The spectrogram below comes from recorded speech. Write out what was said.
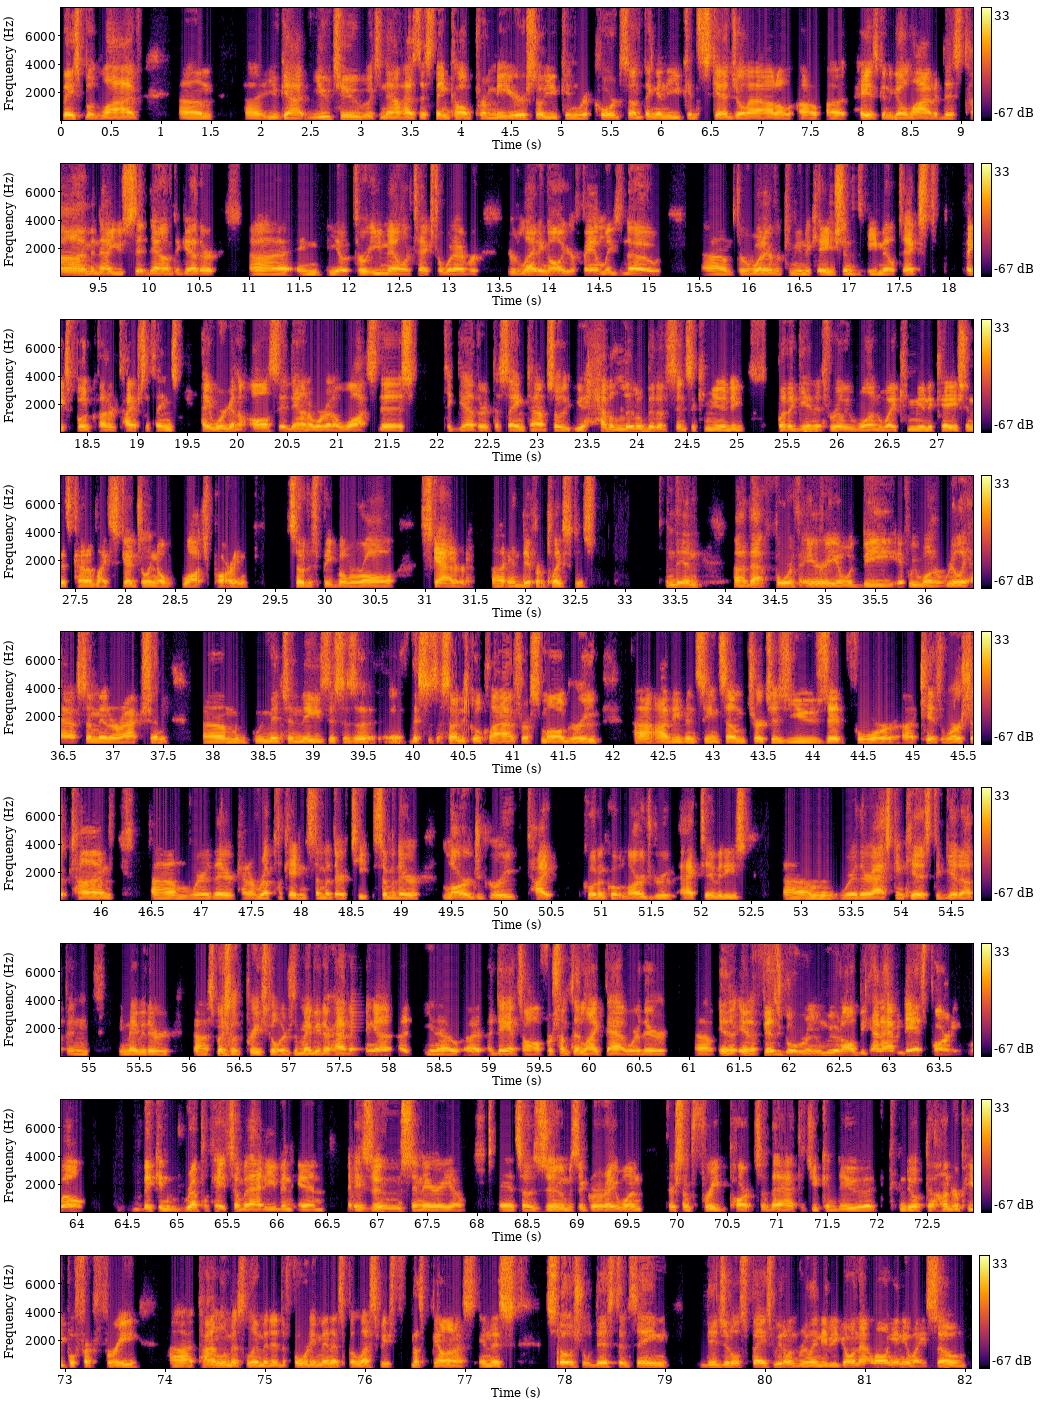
Facebook Live. Um, uh, you've got YouTube, which now has this thing called Premiere, so you can record something and you can schedule out. A, a, a hey, it's going to go live at this time, and now you sit down together uh, and you know through email or text or whatever. You're letting all your families know um, through whatever communications, email, text, Facebook, other types of things. Hey, we're going to all sit down and we're going to watch this together at the same time. So you have a little bit of sense of community, but again, mm-hmm. it's really one way communication. It's kind of like scheduling a watch party, so to speak. But we're all scattered uh, in different places. And then uh, that fourth area would be if we want to really have some interaction. Um, we mentioned these. This is a this is a Sunday school class or a small group. Uh, I've even seen some churches use it for uh, kids worship time, um, where they're kind of replicating some of their te- some of their large group type quote unquote large group activities um, where they're asking kids to get up and maybe they're uh, especially with preschoolers or maybe they're having a, a you know a, a, dance off or something like that where they're uh, in, a, in, a, physical room we would all be kind of having dance party well they can replicate some of that even in a zoom scenario. And so zoom is a great one. There's some free parts of that that you can do it can do up to 100 people for free. Uh, time limits limited to 40 minutes but let's be let's be honest in this social distancing digital space we don't really need to be going that long anyway. So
